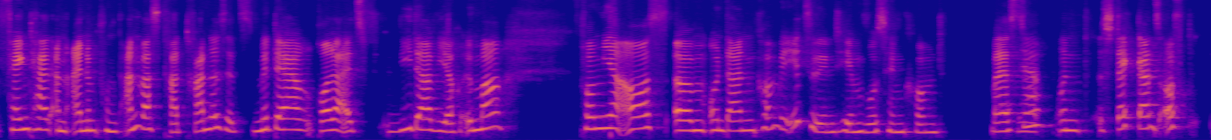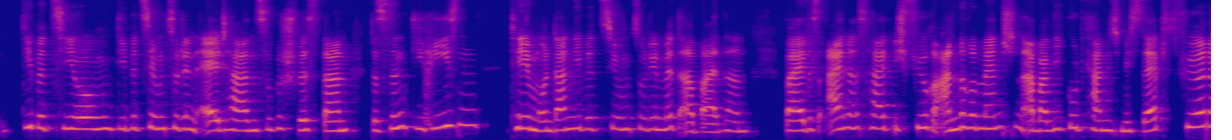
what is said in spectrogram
fängt halt an einem Punkt an, was gerade dran ist, jetzt mit der Rolle als Leader, wie auch immer, von mir aus. Ähm, und dann kommen wir eh zu den Themen, wo es hinkommt. Weißt ja. du? Und es steckt ganz oft die Beziehung, die Beziehung zu den Eltern, zu Geschwistern. Das sind die Riesenthemen und dann die Beziehung zu den Mitarbeitern. Weil das eine ist halt, ich führe andere Menschen, aber wie gut kann ich mich selbst führen?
